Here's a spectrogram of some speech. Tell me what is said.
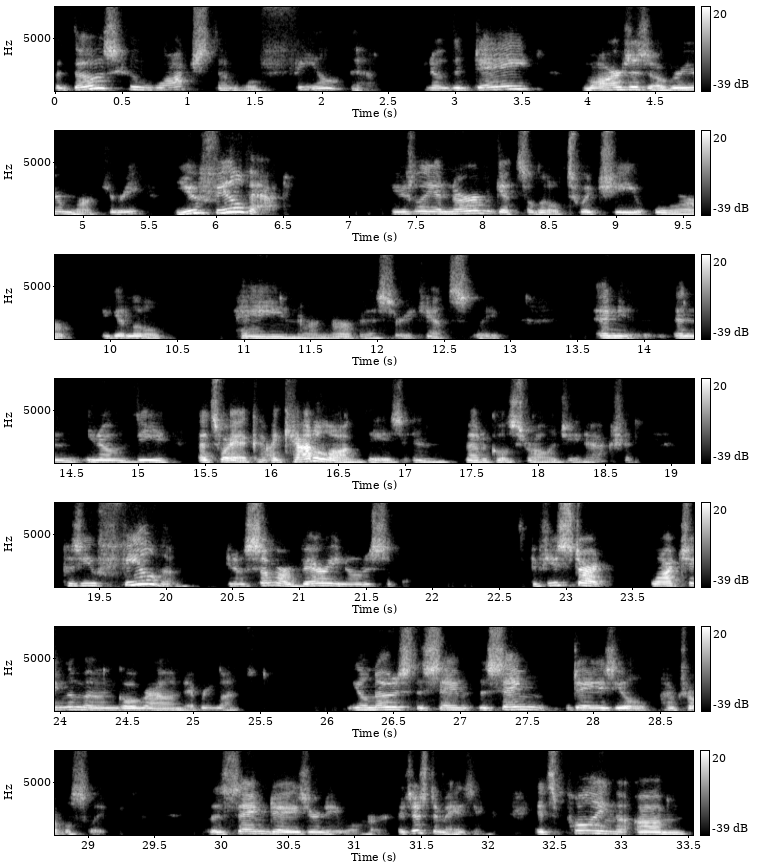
But those who watch them will feel them. You know, the day Mars is over your Mercury, you feel that. Usually a nerve gets a little twitchy, or you get a little pain or nervous, or you can't sleep. And and you know the that's why I, I catalog these in medical astrology in action because you feel them. You know some are very noticeable. If you start watching the moon go round every month you'll notice the same the same days you'll have trouble sleeping. The same days your knee will hurt. It's just amazing. It's pulling um,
